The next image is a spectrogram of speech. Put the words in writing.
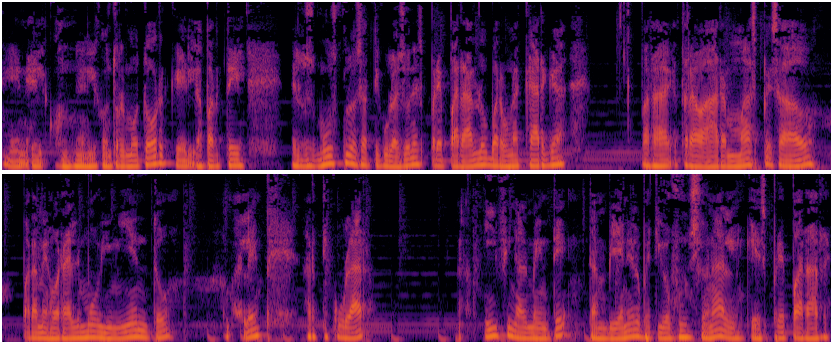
en el, en el, control motor, que es la parte de los músculos, articulaciones, prepararlo para una carga, para trabajar más pesado, para mejorar el movimiento, ¿vale? Articular y finalmente, también el objetivo funcional, que es preparar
